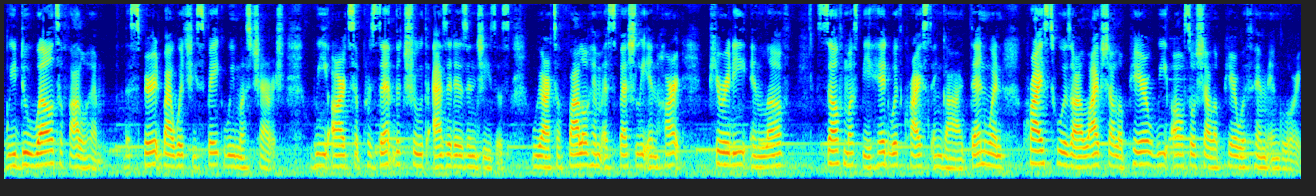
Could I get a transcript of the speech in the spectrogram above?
We do well to follow him. The spirit by which he spake we must cherish. We are to present the truth as it is in Jesus. We are to follow him, especially in heart, purity, in love. Self must be hid with Christ in God. Then, when Christ, who is our life, shall appear, we also shall appear with him in glory.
